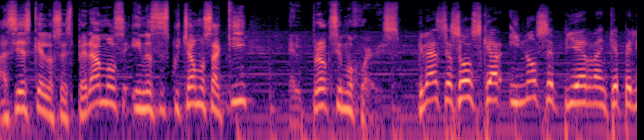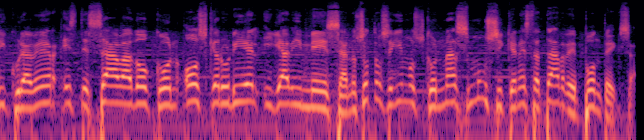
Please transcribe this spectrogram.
Así es que los esperamos y nos escuchamos aquí el próximo jueves. Gracias Oscar y no se pierdan qué película ver este sábado con Oscar Uriel y Gaby Mesa. Nosotros seguimos con más música en esta tarde. Pontexa.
